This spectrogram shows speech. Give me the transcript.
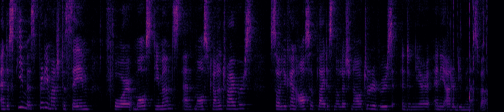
and the scheme is pretty much the same for most daemons and most kernel drivers, so you can also apply this knowledge now to reverse engineer any other daemon as well.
